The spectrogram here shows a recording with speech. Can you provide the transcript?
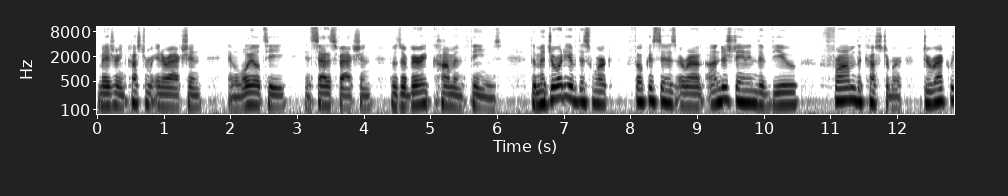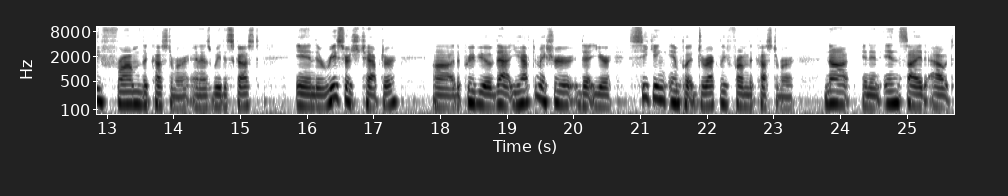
measuring customer interaction and loyalty and satisfaction. Those are very common themes. The majority of this work focuses around understanding the view from the customer, directly from the customer. And as we discussed in the research chapter, uh, the preview of that, you have to make sure that you're seeking input directly from the customer, not in an inside out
